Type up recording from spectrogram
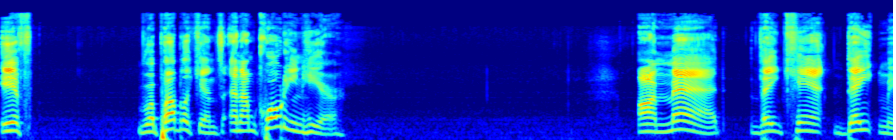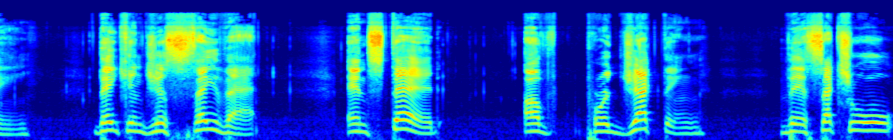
if Republicans, and I'm quoting here, are mad they can't date me, they can just say that instead of projecting their sexual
